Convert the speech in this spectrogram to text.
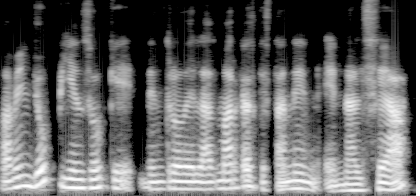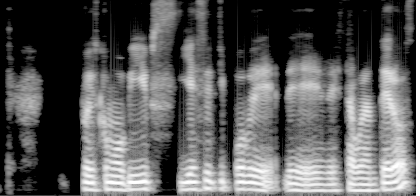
Saben, yo pienso que dentro de las marcas que están en, en Alsea, pues como Vips y ese tipo de, de restauranteros,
